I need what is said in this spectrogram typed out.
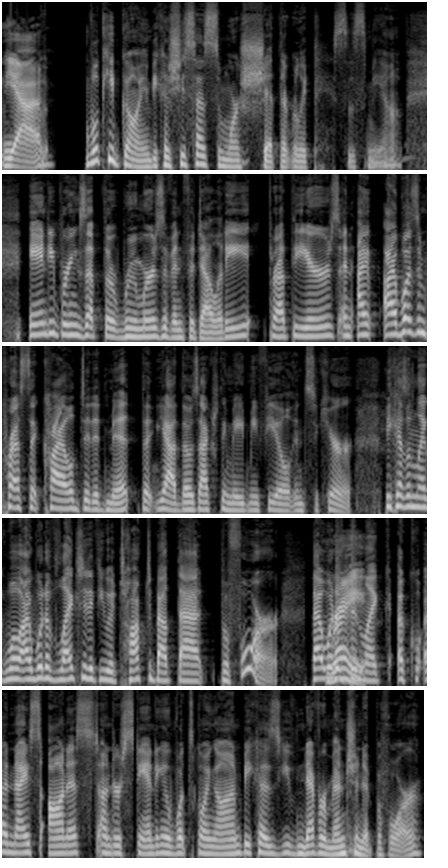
Yeah. We'll keep going because she says some more shit that really pisses me off. Andy brings up the rumors of infidelity throughout the years. And I, I was impressed that Kyle did admit that, yeah, those actually made me feel insecure because I'm like, well, I would have liked it if you had talked about that before. That would have been like a, a nice, honest understanding of what's going on because you've never mentioned it before.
